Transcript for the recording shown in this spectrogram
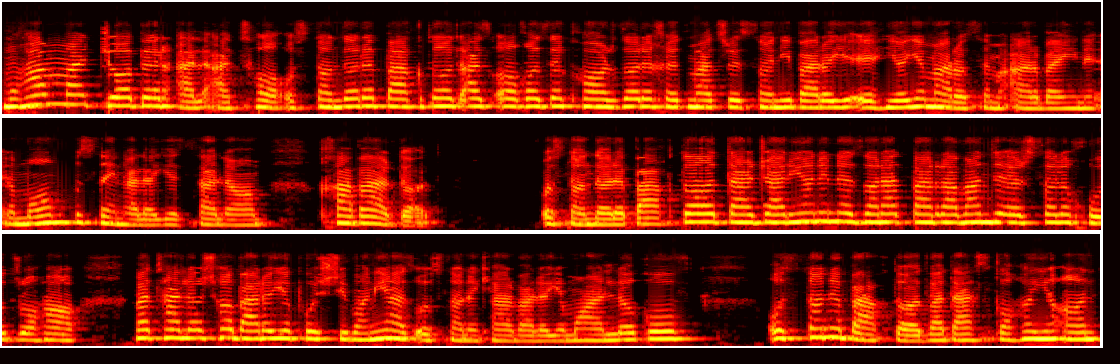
محمد جابر العطا استاندار بغداد از آغاز کارزار خدمت رسانی برای احیای مراسم اربعین امام حسین علیه السلام خبر داد. استاندار بغداد در جریان نظارت بر روند ارسال خودروها و تلاشها برای پشتیبانی از استان کربلای معلا گفت استان بغداد و دستگاه های آن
